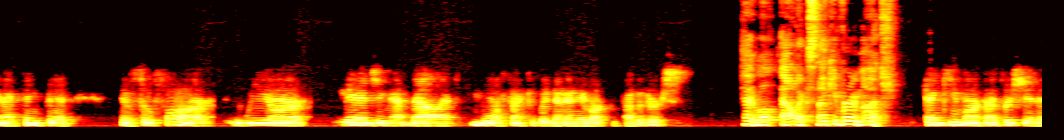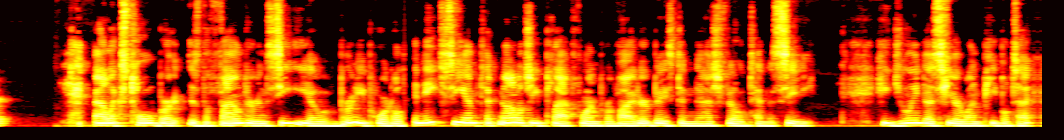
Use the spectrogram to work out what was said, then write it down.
And I think that you know, so far we are managing that balance more effectively than any of our competitors. Okay, well, Alex, thank you very much. Thank you, Mark. I appreciate it. Alex Tolbert is the founder and CEO of Bernie Portal, an HCM technology platform provider based in Nashville, Tennessee. He joined us here on People Tech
